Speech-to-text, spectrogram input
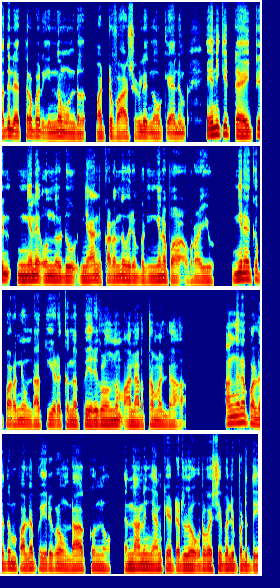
അതിൽ എത്ര പേർ ഇന്നുമുണ്ട്. മറ്റു ഭാഷകളിൽ നോക്കിയാലും എനിക്ക് ടൈറ്റിൽ ഇങ്ങനെ ഒന്നിടൂ, ഞാൻ കടന്നു വരുമ്പോൾ ഇങ്ങനെ പറയൂ, ഇങ്ങനെയൊക്കെ പറഞ്ഞുണ്ടാക്കിയെടുക്കുന്ന പേരുകളൊന്നും അനർത്ഥമല്ല. അങ്ങനെ പലതും പല പേരുകളും ഉണ്ടാക്കുന്നു എന്നാണ് ഞാൻ കേട്ടിട്ടുള്ളത് ഉർവശി വെളിപ്പെടുത്തി.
